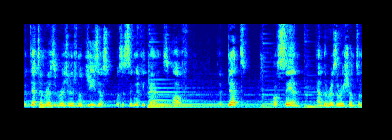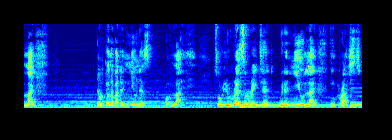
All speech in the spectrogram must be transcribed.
the death and resurrection of Jesus was a significance of the death of sin and the resurrection to life. And we're talking about the newness of life. So we resurrected with a new life in Christ.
